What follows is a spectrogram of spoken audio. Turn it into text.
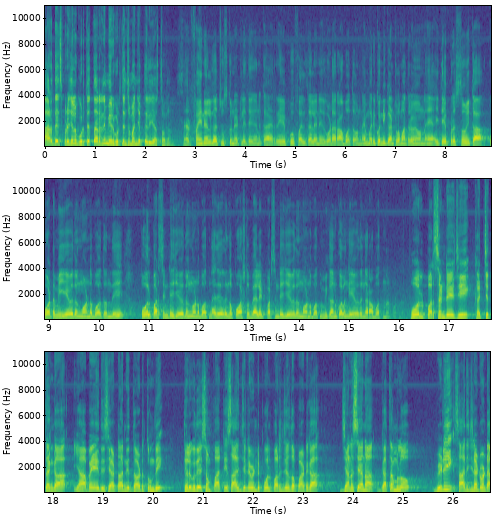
భారతదేశ ప్రజలు గుర్తిస్తారని మీరు గుర్తించమని చెప్పి తెలియజేస్తున్నాను. సార్ ఫైనల్గా చూసుకున్నట్లయితే కనుక రేపు ఫలితాలు అనేది కూడా రాబోతూ ఉన్నాయి. మరికొన్ని గంటలు మాత్రమే ఉన్నాయి. అయితే ప్రస్తుతం ఇక కూటమి ఏ విధంగా ఉండబోతుంది? పోల్ పర్సంటేజ్ ఏ విధంగా ఉండబోతుంది? అదేవిధంగా పోస్టల్ బ్యాలెట్ పర్సంటేజ్ ఏ విధంగా ఉండబోతుంది? మీకు అనుకూలంగా ఏ విధంగా రాబోతుంది అనుకుంటున్నారు? పోల్ పర్సంటేజీ ఖచ్చితంగా యాభై ఐదు శాతాన్ని దాటుతుంది. తెలుగుదేశం పార్టీ సాధించినటువంటి పోల్ పర్సంటేజ్తో పాటుగా జనసేన గతంలో విడి సాధించినటువంటి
